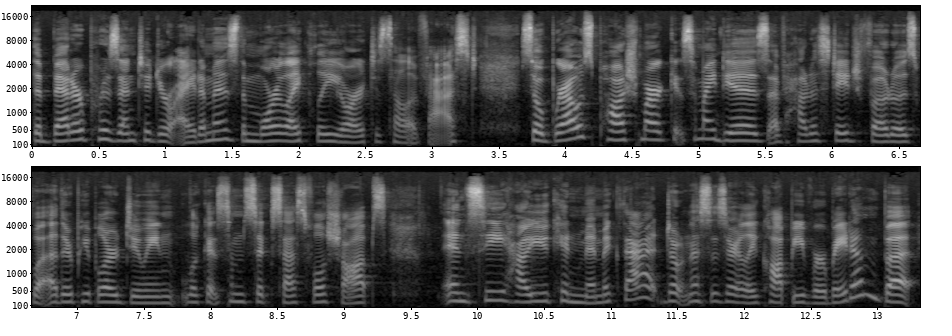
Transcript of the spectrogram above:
The better presented your item is, the more likely you are to sell it fast. So, browse Poshmark, get some ideas of how to stage photos, what other people are doing, look at some successful shops and see how you can mimic that. Don't necessarily copy verbatim, but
